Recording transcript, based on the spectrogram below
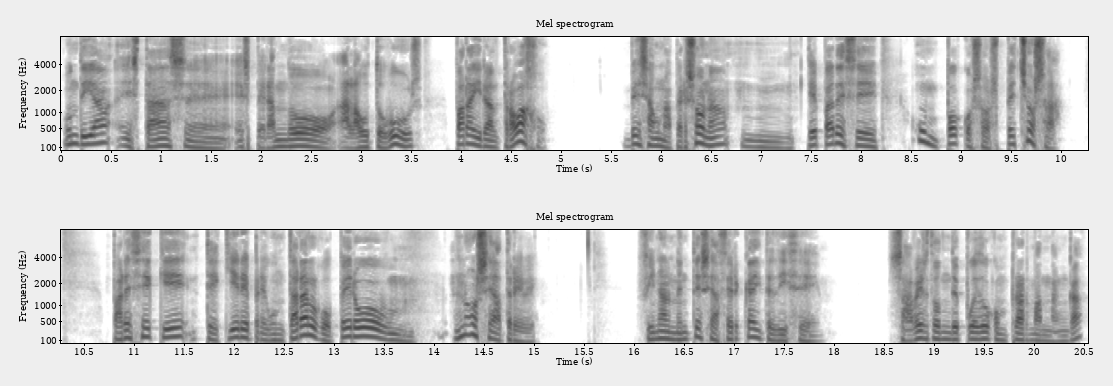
Un día estás eh, esperando al autobús para ir al trabajo. Ves a una persona mm, que parece un poco sospechosa. Parece que te quiere preguntar algo, pero mm, no se atreve. Finalmente se acerca y te dice ¿Sabes dónde puedo comprar mandanga?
